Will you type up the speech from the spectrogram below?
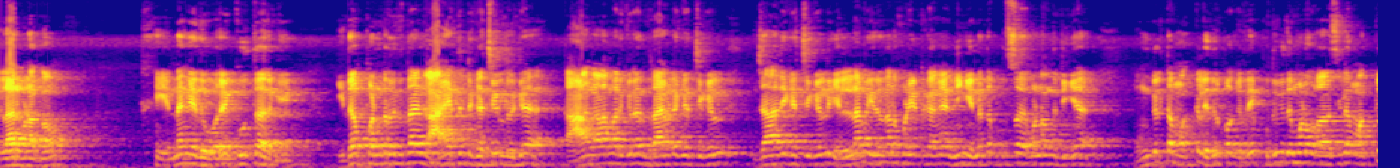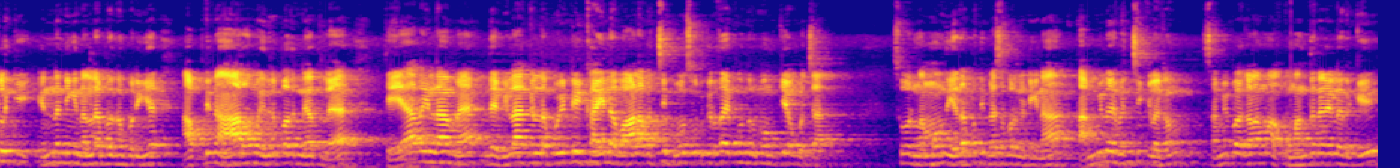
எல்லாரும் வணக்கம். என்னங்க இது? ஒரே கூத்தா இருக்கு. இதை பண்றதுக்கு தான் இங்க ஆயிரத்தெட்டு கட்சிகள் இருக்கு. காலங்காலமா இருக்கிற திராவிட கட்சிகள் ஜாதி கட்சிகள் எல்லாமே இதை தானே பண்ணிட்டு இருக்காங்க. நீங்க என்னத்த புதுசாக பண்ண வந்துட்டீங்க? உங்கள்கிட்ட மக்கள் எதிர்பார்க்கறதே புதுவிதமான ஒரு அரசியல மக்களுக்கு என்ன நீங்க நல்லா பண்ண போறீங்க அப்படின்னு ஆர்வமாக எதிர்பார்த்த நேரத்துல தேவையில்லாம இந்த விழாக்கள்ல போயிட்டு கையில வாழை வச்சு போஸ் கொடுக்கறதா இப்போ வந்து ரொம்ப முக்கியம் போச்சா ஸோ நம்ம வந்து எதை பற்றி பேச போகிறோம் கேட்டிங்கன்னா தமிழை வச்சு கழகம் சமீப காலமாக மந்த நிலையில் இருக்குது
